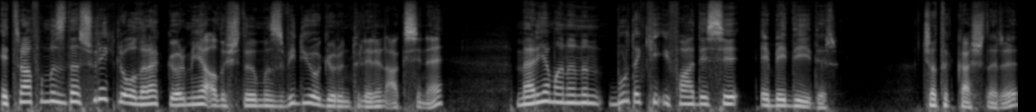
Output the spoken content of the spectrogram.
Etrafımızda sürekli olarak görmeye alıştığımız video görüntülerin aksine, Meryem Ana'nın buradaki ifadesi ebedidir. Çatık kaşları,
